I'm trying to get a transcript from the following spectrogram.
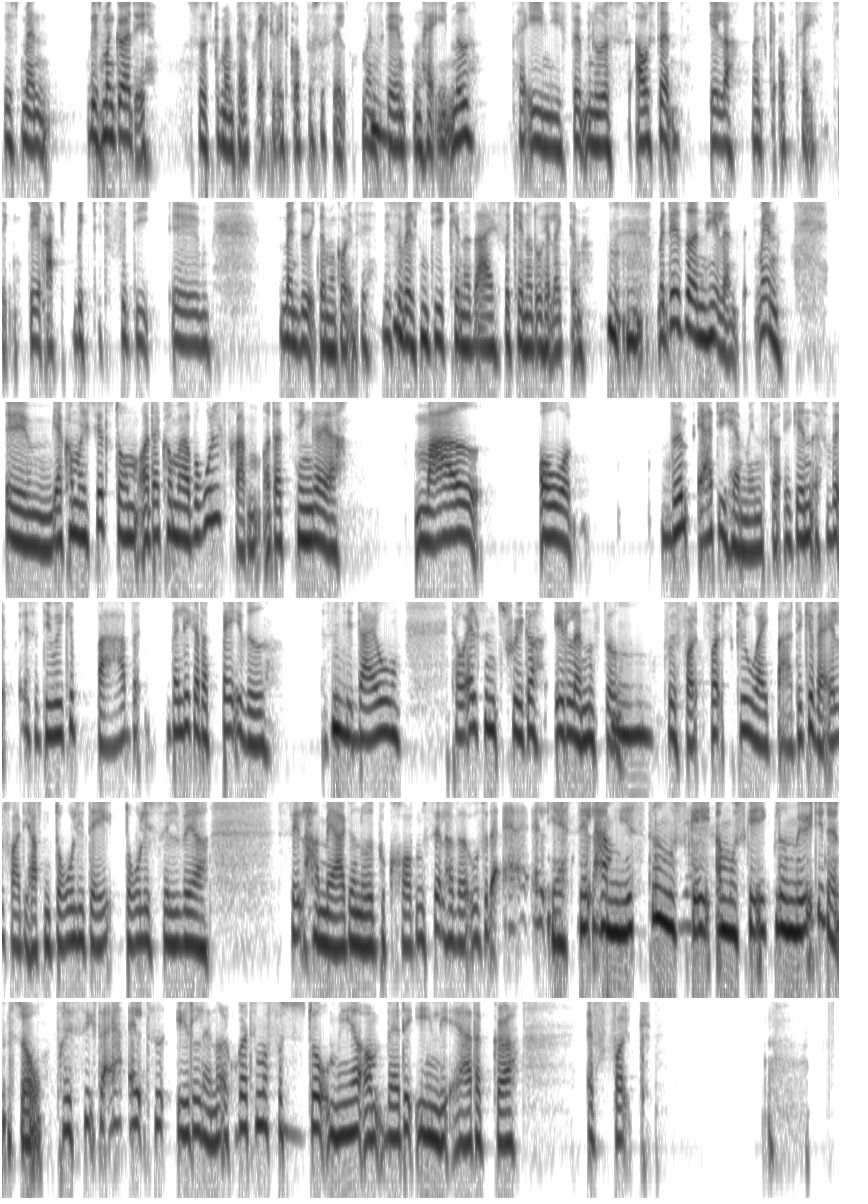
hvis man, hvis man gør det, så skal man passe rigtig, rigtig godt på sig selv. Man skal mm. enten have en med, have en i fem minutters afstand, eller man skal optage ting. Det er ret vigtigt, fordi øh, man ved ikke, hvad man går ind til. Lige så mm. vel som de ikke kender dig, så kender du heller ikke dem. Mm-hmm. Men det er så en helt anden ting. Men øh, jeg kommer i shitstorm, og der kommer jeg på rulletrappen, og der tænker jeg meget over, hvem er de her mennesker? Igen, altså, hvad, altså det er jo ikke bare, hvad, hvad ligger der bagved? Altså, mm. det, der, er jo, der er jo altid en trigger et eller andet sted mm. for folk. Folk skriver ikke bare. Det kan være alt fra, at de har haft en dårlig dag, dårlig selvværd, selv har mærket noget på kroppen, selv har været ude, for der er alt, Ja, selv har mistet måske, ja. og måske ikke blevet mødt i den sorg. præcis, der er altid et eller andet. Jeg kunne godt tænke mig at forstå mere om, hvad det egentlig er, der gør, at folk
